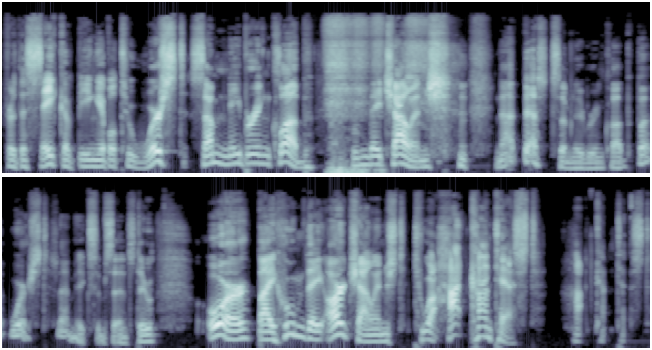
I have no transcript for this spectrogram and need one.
for the sake of being able to worst some neighboring club whom they challenge. Not best some neighboring club, but worst. That makes some sense too. Or by whom they are challenged to a hot contest. Hot contest.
